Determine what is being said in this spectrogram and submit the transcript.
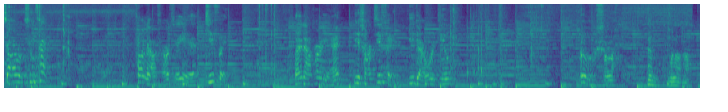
加入青菜，放两勺咸盐、鸡粉，来两勺盐，一勺鸡粉，一点味精。嗯，熟了。嗯，我老大。好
